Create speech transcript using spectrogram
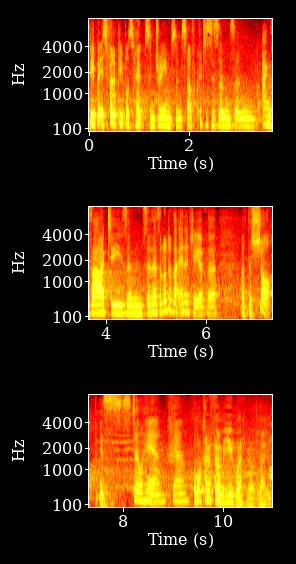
people, it's full of people's hopes and dreams and self-criticisms and anxieties, and so there's a lot of that energy of the of the shop is still here. Yeah. What kind of film are you working on at the moment?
